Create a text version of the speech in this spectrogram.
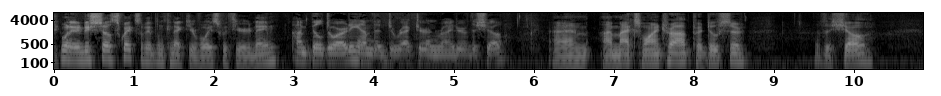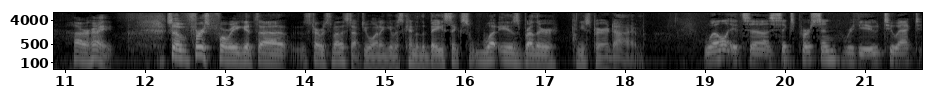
You want to introduce yourselves quick so people can connect your voice with your name? I'm Bill Doherty. I'm the director and writer of the show. And I'm Max Weintraub, producer of the show. All right. So first, before we get uh, start with some other stuff, do you want to give us kind of the basics? What is Brother Can You Spare a Dime? Well, it's a six person review, two act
